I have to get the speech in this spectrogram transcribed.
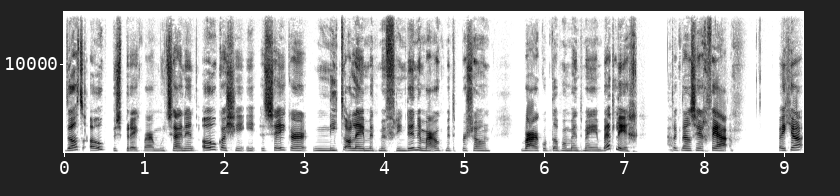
dat ook bespreekbaar moet zijn. En ook als je, zeker niet alleen met mijn vriendinnen, maar ook met de persoon waar ik op dat moment mee in bed lig. Dat ik dan zeg van ja, weet je,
